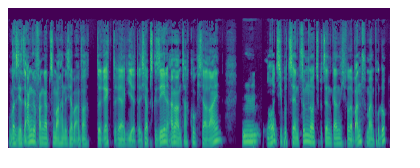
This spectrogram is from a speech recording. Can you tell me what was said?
Und was ich jetzt angefangen habe zu machen, ist, ich habe einfach direkt reagiert. Ich habe es gesehen, einmal am Tag gucke ich da rein. Mhm. 90 Prozent, 95 Prozent gar nicht relevant für mein Produkt.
